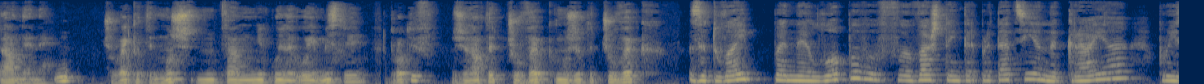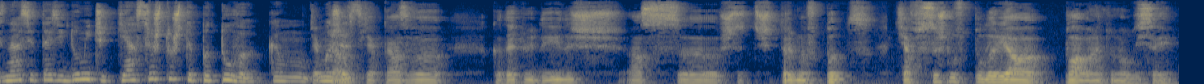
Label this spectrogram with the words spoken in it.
А, не, не. Човекът е мъж, това никой не го и мисли. Против, жената е човек, мъжът е човек. Затова и Пенелопа в вашата интерпретация накрая произнася тези думи, че тя също ще пътува към тя мъжа казва, си. Тя казва, където и да идеш, аз ще, ще тръгна в път. Тя всъщност подарява плаването на Одисей.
